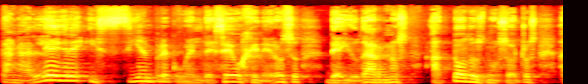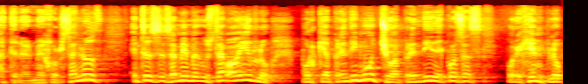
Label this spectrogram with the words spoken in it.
tan alegre y siempre con el deseo generoso de ayudarnos a todos nosotros a tener mejor salud. Entonces a mí me gustaba oírlo porque aprendí mucho, aprendí de cosas, por ejemplo,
